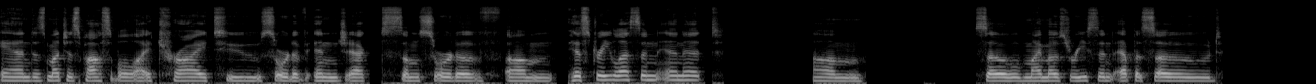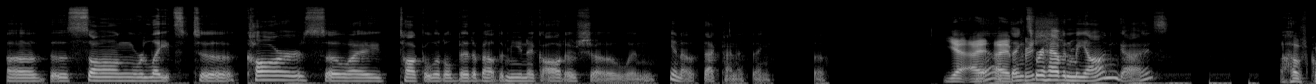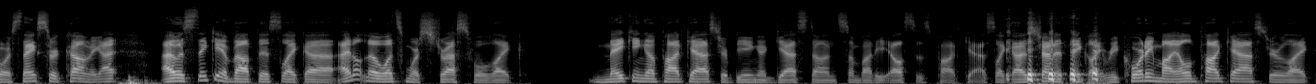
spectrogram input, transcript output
and as much as possible i try to sort of inject some sort of um, history lesson in it. Um, so my most recent episode uh, the song relates to cars so i talk a little bit about the munich auto show and you know that kind of thing Yeah, I, yeah, I thanks for having me on guys Of course, thanks for coming. I I was thinking about this like uh I don't know what's more stressful like making a podcast or being a guest on somebody else's podcast. Like I was trying to think like recording my own podcast or like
